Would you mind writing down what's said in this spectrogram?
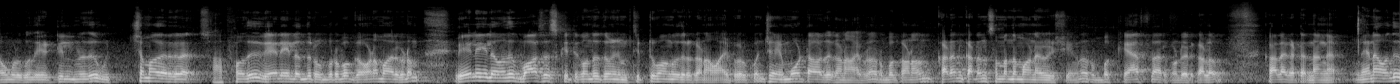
அவங்களுக்கு வந்து எட்டிலிருந்து உச்சமாக இருக்கிற அப்போது அப்போ வந்து வேலையில் வந்து ரொம்ப ரொம்ப கவனமாக இருக்கணும். வேலையில் வந்து பாசஸ் கிட்டக்கு வந்து கொஞ்சம் திட்டு வாங்குவதற்கான வாய்ப்புகள் கொஞ்சம் எமோட் ஆகிறதுக்கான வாய்ப்புகள் ரொம்ப கவனம். கடன் கடன் சம்பந்தமான விஷயங்களும் ரொம்ப கேர்ஃபுல்லாக இருக்கணும் வேண்டிய காலம் காலகட்டம் தாங்க. ஏன்னா வந்து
